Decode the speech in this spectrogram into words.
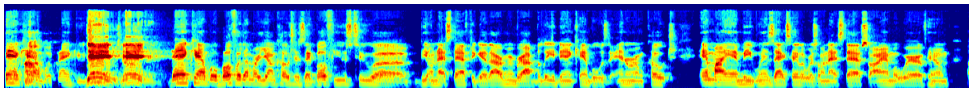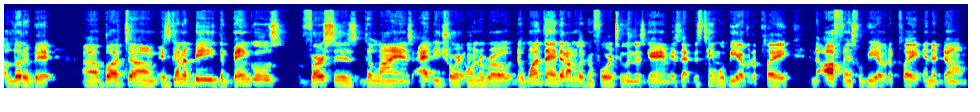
Dan Campbell, uh, thank you. Dan, you. Dan. Dan Campbell, both of them are young coaches. They both used to uh, be on that staff together. I remember, I believe Dan Campbell was the interim coach in Miami when Zac Taylor was on that staff. So I am aware of him a little bit. Uh, but um, it's going to be the Bengals versus the Lions at Detroit on the road. The one thing that I'm looking forward to in this game is that this team will be able to play and the offense will be able to play in a dome.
